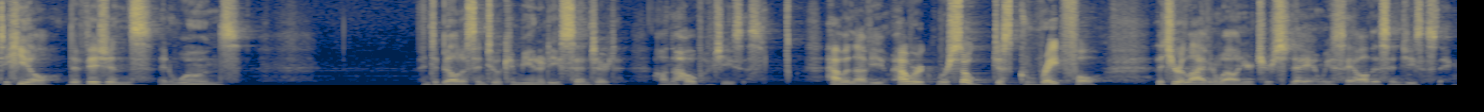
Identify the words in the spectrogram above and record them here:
to heal divisions and wounds, and to build us into a community centered on the hope of Jesus. How we love you. How we're, we're so just grateful that you're alive and well in your church today. And we say all this in Jesus' name.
